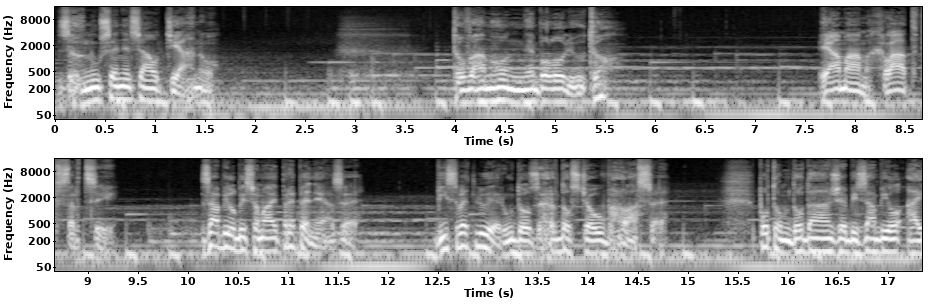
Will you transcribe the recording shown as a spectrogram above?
Zhnusene sa odtiahnu. To vám ho nebolo ľúto? Ja mám chlad v srdci. Zabil by som aj pre peniaze. Vysvetľuje Rudo s hrdosťou v hlase. Potom dodá, že by zabil aj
